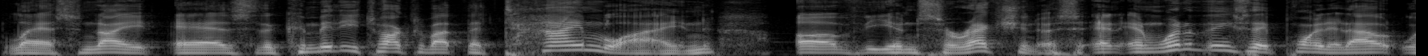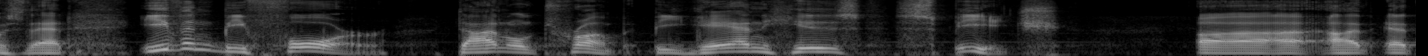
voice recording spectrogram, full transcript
last night as the committee talked about the timeline of the insurrectionists. And, and one of the things they pointed out was that even before Donald Trump began his speech, uh, at,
